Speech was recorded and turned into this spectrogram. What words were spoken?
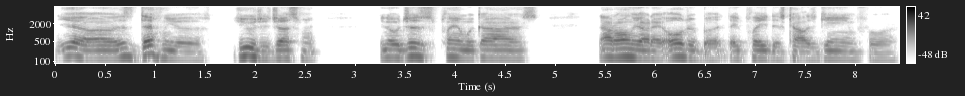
Yeah, uh, it's definitely a huge adjustment. You know, just playing with guys not only are they older, but they played this college game for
